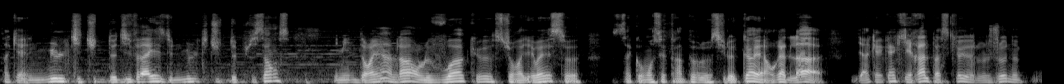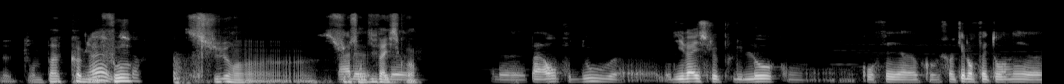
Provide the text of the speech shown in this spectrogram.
enfin, qu'il y a une multitude de devices, d'une multitude de puissances. Et mine de rien, là, on le voit que sur iOS, euh, ça commence à être un peu aussi le cas. Et alors, regarde, là, il y a quelqu'un qui râle parce que le jeu ne, ne tourne pas comme Ouais, il faut sûr. sur euh, sur Ah, son le- device, le- quoi. Le, par exemple, nous, euh, le device le plus low qu'on qu'on fait, euh, qu'on- sur lequel on fait tourner euh,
